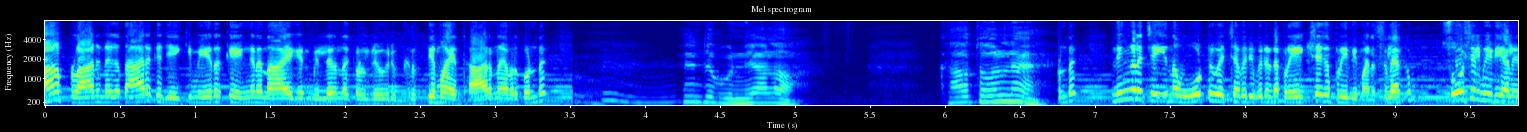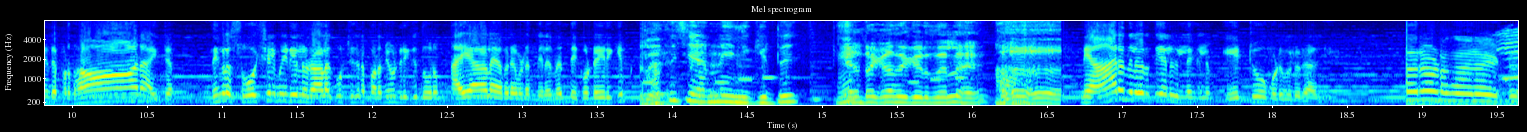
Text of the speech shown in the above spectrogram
ആ പ്ലാനിനകത്ത് ആരൊക്കെ ജയിക്കും ഏതൊക്കെ എങ്ങനെ നായകൻ വില്ലൻ എന്നൊക്കെ ഒരു കൃത്യമായ ധാരണ അവർക്കുണ്ട്. എന്റെ പുണ്യാളോ. നിങ്ങൾ ചെയ്യുന്ന വോട്ട് വെച്ച് അവർ ഇവരുടെ പ്രേക്ഷക പ്രീതി മനസ്സിലാക്കും. സോഷ്യൽ മീഡിയയിൽ ഇതിന്റെ പ്രധാന ഐറ്റം നിങ്ങൾ സോഷ്യൽ മീഡിയയിൽ ഒരാളെ കുറിച്ച് പറഞ്ഞുകൊണ്ടിരിക്കും തോറും അയാളെ അവരവിടെ നിലനിർത്തിക്കൊണ്ടിരിക്കും അത് ചേർന്ന എനിക്കിട്ട് ആരെ നിലനിർത്തിയാലും ഇല്ലെങ്കിലും ഏറ്റവും ഒടുവിൽ ഒരാൾ തുടങ്ങാനായിട്ട്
